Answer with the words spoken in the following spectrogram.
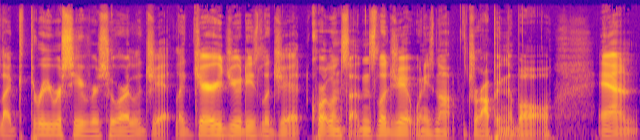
like three receivers who are legit. Like Jerry Jeudy's legit. Courtland Sutton's legit when he's not dropping the ball. And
